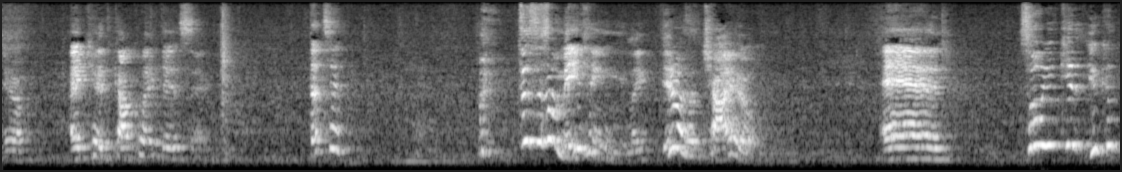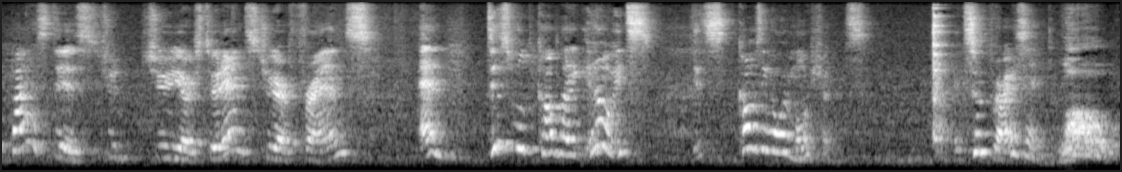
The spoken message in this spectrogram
you know, I can calculate this and that's it. this is amazing. Like, it was a child. And so you can, you can pass this to, to your students, to your friends, and this would cause like, you know, it's, it's causing your emotions. It's surprising. Whoa,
